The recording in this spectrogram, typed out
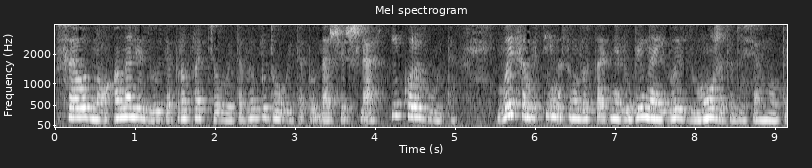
Все одно аналізуйте, пропрацьовуйте, вибудовуйте подальший шлях і коригуйте. Ви самостійна, самодостатня людина, і ви зможете досягнути.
